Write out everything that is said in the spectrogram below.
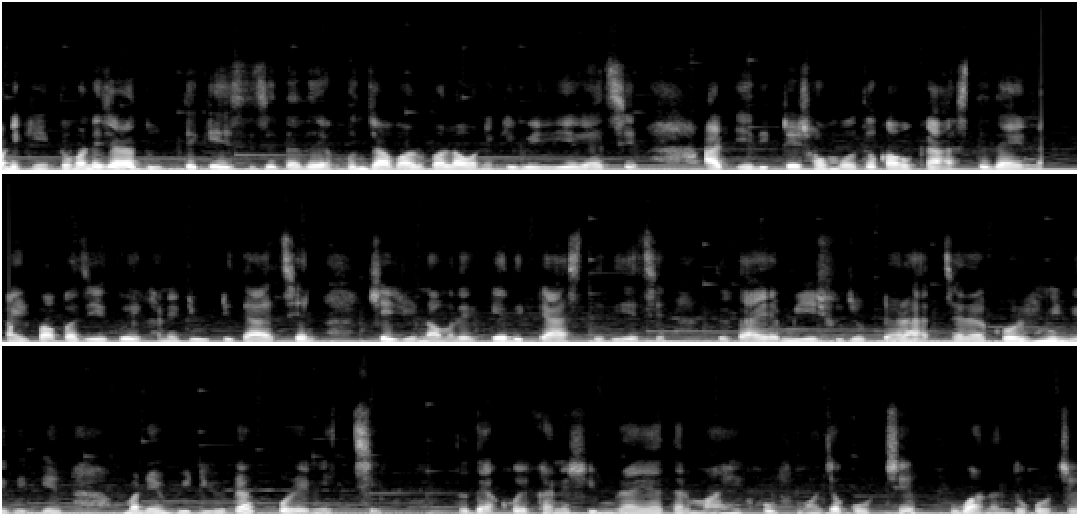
অনেকেই তো মানে যারা দূর থেকে এসেছে, তাদের এখন যাবার পালা অনেকে বেরিয়ে গেছে। আর এদিকটাই সম্ভবত কাউকে আসতে দেয় না। মায়ের পাপা যেহেতু এখানে ডিউটিতে আছেন, সেই জন্য আমাদেরকে এদিকে আসতে দিয়েছে। তো তাই আমি এই সুযোগটা আর হাতছাড়া করিনি। এদিকে মানে ভিডিওটা করে নিচ্ছি। তো দেখো, এখানে সিমরায়া তার মাহি খুব মজা করছে, খুব আনন্দ করছে।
